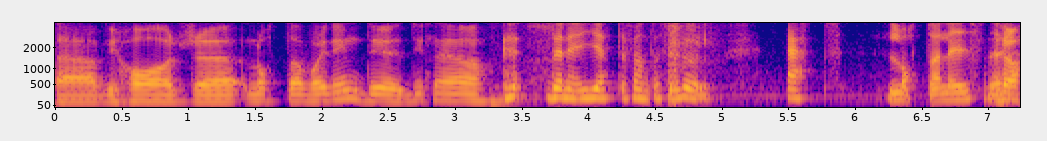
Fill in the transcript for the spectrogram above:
Eh, vi har eh, Lotta, vad är din? Det, ditt är... Den är jättefantasifull. At Lotta Leisner. Ja.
